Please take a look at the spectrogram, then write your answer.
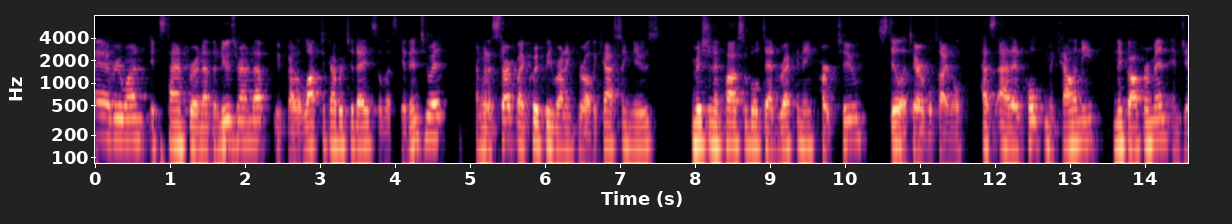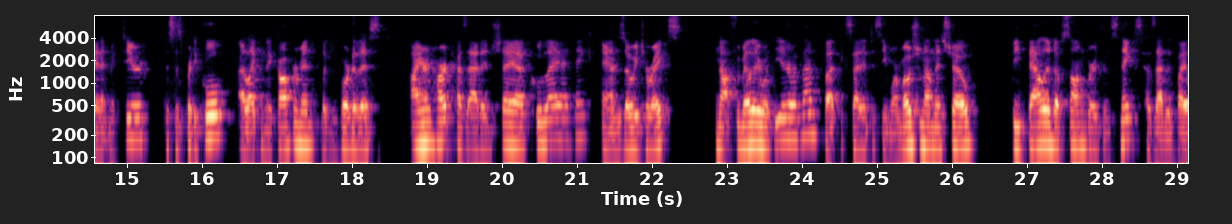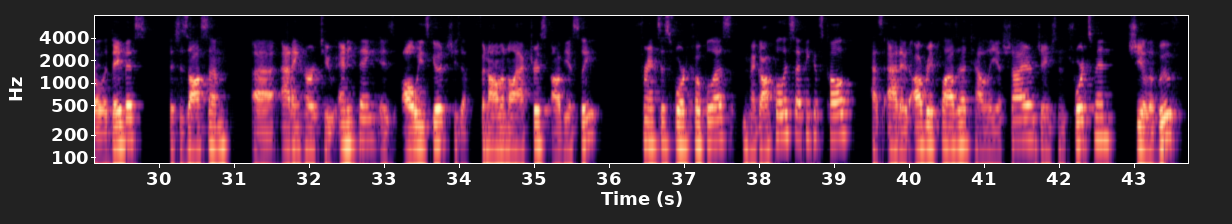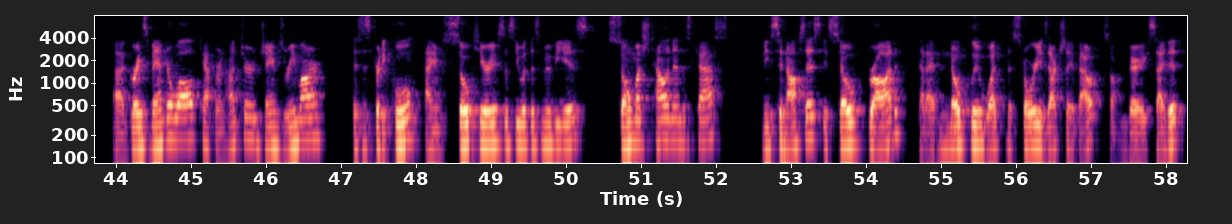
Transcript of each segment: Hey everyone, it's time for another news roundup. We've got a lot to cover today, so let's get into it. I'm going to start by quickly running through all the casting news. Mission Impossible Dead Reckoning Part 2, still a terrible title, has added Holt McCallany, Nick Offerman, and Janet McTeer. This is pretty cool. I like Nick Offerman, looking forward to this. Ironheart has added Shea Coulee, I think, and Zoe Terakes. Not familiar with either of them, but excited to see more motion on this show. The Ballad of Songbirds and Snakes has added Viola Davis. This is awesome. Uh, adding her to anything is always good. She's a phenomenal actress, obviously. Francis Ford Coppola's Megapolis, I think it's called, has added Aubrey Plaza, Talia Shire, Jason Schwartzman, Shia LaBeouf, uh, Grace VanderWaal, Kathryn Hunter, James Remar. This is pretty cool. I am so curious to see what this movie is. So much talent in this cast the synopsis is so broad that I have no clue what the story is actually about. So I'm very excited.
